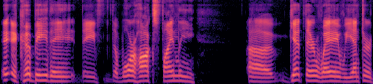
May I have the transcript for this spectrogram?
It, it could be they they the war hawks finally uh, get their way. We enter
